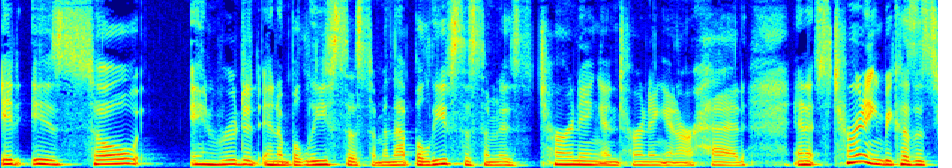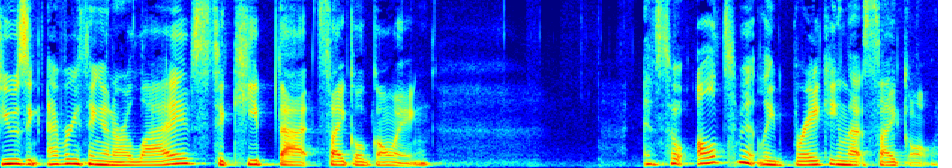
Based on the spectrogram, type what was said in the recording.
it is so enrooted in a belief system. And that belief system is turning and turning in our head. And it's turning because it's using everything in our lives to keep that cycle going. And so ultimately breaking that cycle.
